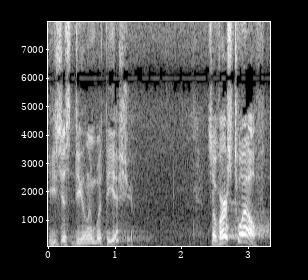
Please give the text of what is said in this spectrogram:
he's just dealing with the issue. So, verse 12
